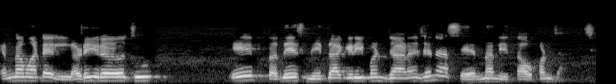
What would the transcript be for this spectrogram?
એમના માટે લડી રહ્યો છું. એ પ્રદેશ નેતાગીરી પણ જાણે છે ને આ શહેરના નેતાઓ પણ જાણે છે.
